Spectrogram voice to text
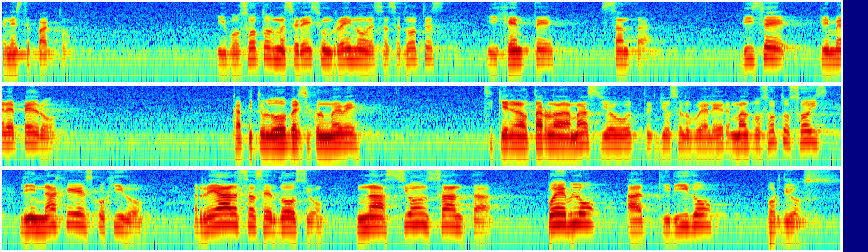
en este pacto. Y vosotros me seréis un reino de sacerdotes y gente santa. Dice 1 Pedro, capítulo 2, versículo 9. Si quieren anotarlo nada más, yo, yo se lo voy a leer. Mas vosotros sois linaje escogido, real sacerdocio, nación santa, pueblo adquirido por Dios.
